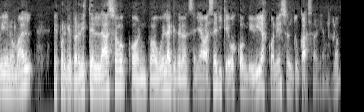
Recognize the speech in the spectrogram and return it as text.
bien o mal, es porque perdiste el lazo con tu abuela que te lo enseñaba a hacer y que vos convivías con eso en tu casa, digamos, ¿no?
